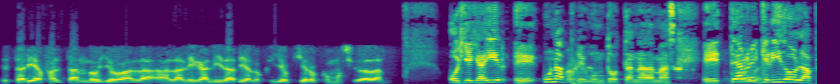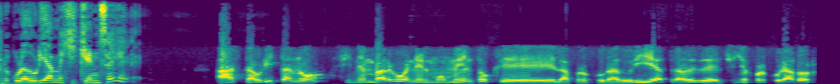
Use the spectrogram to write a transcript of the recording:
estaría faltando yo a la, a la legalidad y a lo que yo quiero como ciudadano. Oye, Yair, eh, una preguntota nada más. Eh, ¿Te ha requerido la Procuraduría Mexiquense? Hasta ahorita no, sin embargo, en el momento que la Procuraduría, a través del señor Procurador,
